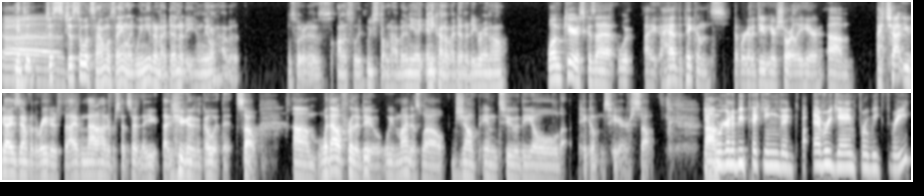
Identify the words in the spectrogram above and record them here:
i mean to, Uh, just just to what sam was saying like we need an identity and we don't have it that's what it is honestly we just don't have any any kind of identity right now Well, I'm curious because I we're, I I had the pickums that we're gonna do here shortly. Here, um, I shot you guys down for the Raiders, but I'm not 100 percent certain that you that you're gonna go with it. So, um, without further ado, we might as well jump into the old pickums here. So, Yeah, Um, we're gonna be picking the uh, every game for week three.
